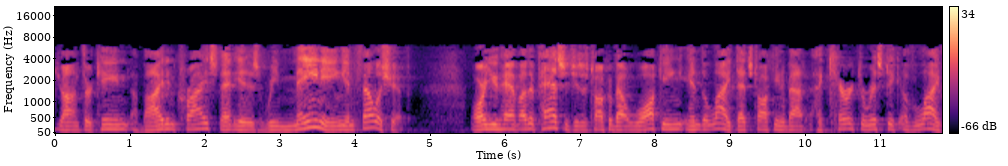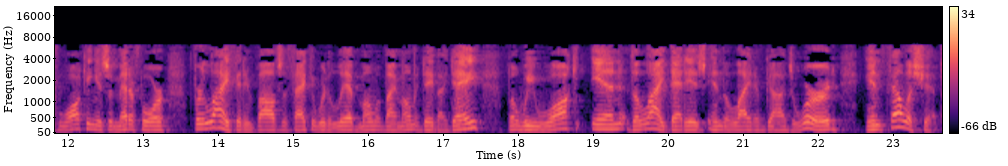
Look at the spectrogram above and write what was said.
John 13, abide in Christ, that is remaining in fellowship. Or you have other passages that talk about walking in the light. That's talking about a characteristic of life. Walking is a metaphor for life. It involves the fact that we're to live moment by moment, day by day, but we walk in the light. That is, in the light of God's Word, in fellowship.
